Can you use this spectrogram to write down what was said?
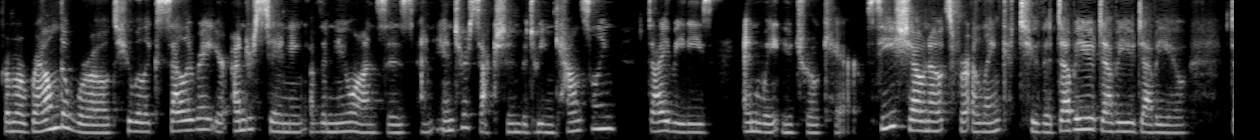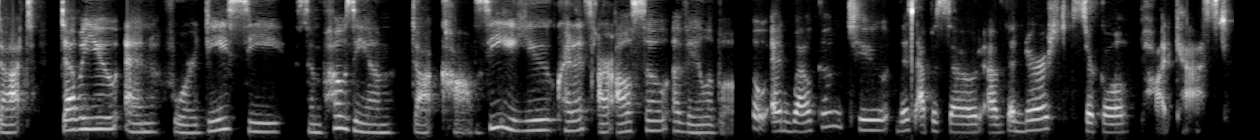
from around the world who will accelerate your understanding of the nuances and intersection between counseling, diabetes, and weight neutral care. See show notes for a link to the www.wn4dcsymposium.com. CEU credits are also available. Oh, and welcome to this episode of the Nourished Circle podcast.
